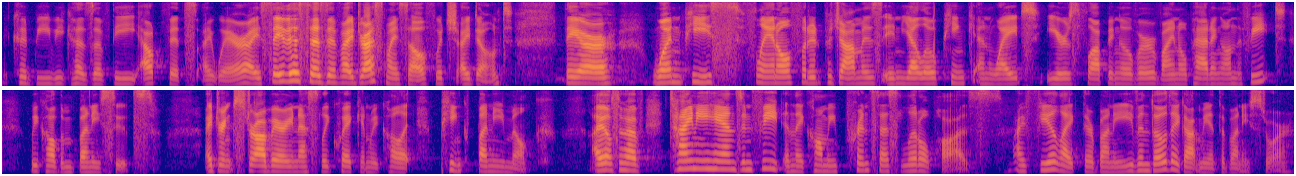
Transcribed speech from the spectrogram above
It could be because of the outfits I wear. I say this as if I dress myself, which I don't. They are one piece flannel footed pajamas in yellow, pink, and white, ears flopping over, vinyl padding on the feet. We call them bunny suits. I drink strawberry Nestle Quik, and we call it pink bunny milk. I also have tiny hands and feet, and they call me Princess Little Paws. I feel like they're bunny, even though they got me at the bunny store.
